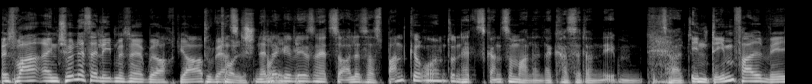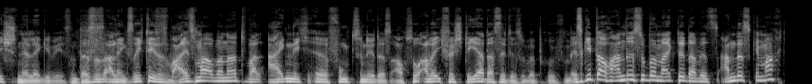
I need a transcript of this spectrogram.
es war ein schönes Erlebnis und ich habe gedacht, ja, Du wärst toll, schneller gewesen, hättest du alles aufs Band geräumt und hättest ganz normal an der Kasse dann eben bezahlt. In dem Fall wäre ich schneller gewesen. Das ist allerdings richtig, das weiß man aber nicht, weil eigentlich äh, funktioniert das auch so. Aber ich verstehe ja, dass sie das überprüfen. Es gibt auch andere Supermärkte, da wird es anders gemacht.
